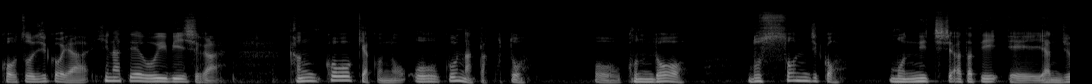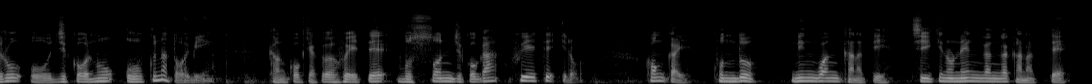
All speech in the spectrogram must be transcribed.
交通事故や日向ウイビー氏が観光客の多くなったこと今度物損事故門に父あたってやんじる事故の多くなといびん。観光客が増えて物損事故が増えている。今回今度人間かなって地域の念願がかなって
